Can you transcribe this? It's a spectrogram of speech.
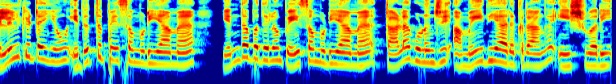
எழில்கிட்டையும் எதிர்த்து பேச முடியாமல் எந்த பதிலும் பேச முடியாமல் தலை குனிஞ்சு அமைதியாக இருக்கிறாங்க ஈஸ்வரி.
